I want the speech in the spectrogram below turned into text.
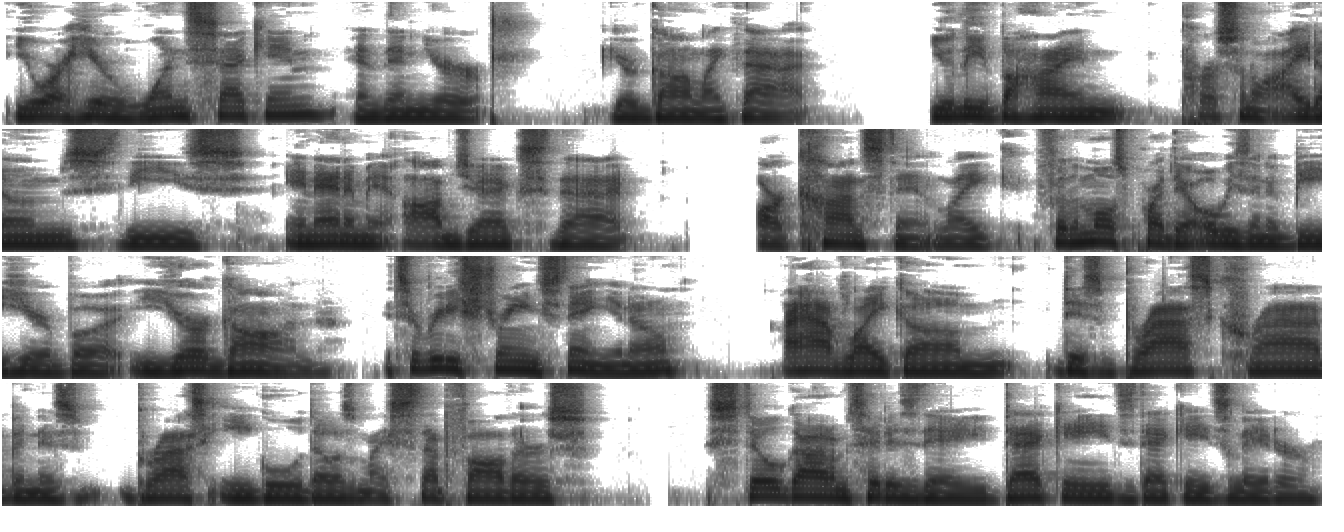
You are here one second and then you're you're gone like that. You leave behind personal items, these inanimate objects that are constant. Like for the most part, they're always to be here, but you're gone. It's a really strange thing, you know? I have like um this brass crab and this brass eagle that was my stepfather's. Still got him to this day, decades, decades later.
